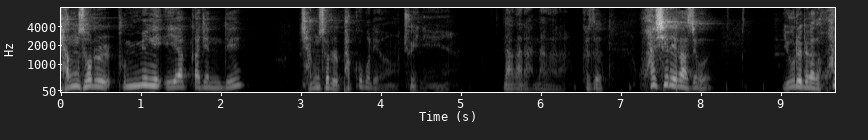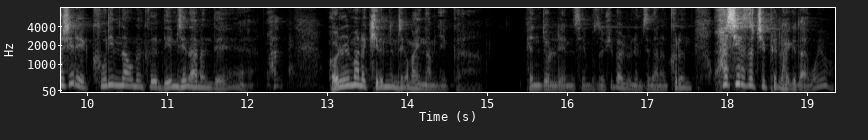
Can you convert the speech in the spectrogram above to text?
장소를 분명히 예약까지 했는데 장소를 바꿔버려 주인이. 나가라 나가라. 그래서 화실에 가서 유럽에 가서 화실에 그림 나오는 그 냄새 나는데 화- 얼마나 기름 냄새가 많이 납니까? 벤졸 냄새 무슨 휘발유 냄새 나는 그런 화실에서 집회를 하기도 하고요.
